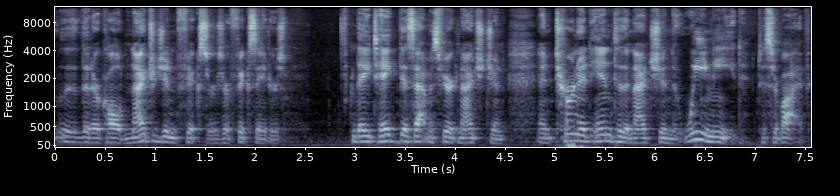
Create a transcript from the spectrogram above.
that are called nitrogen fixers or fixators they take this atmospheric nitrogen and turn it into the nitrogen that we need to survive.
